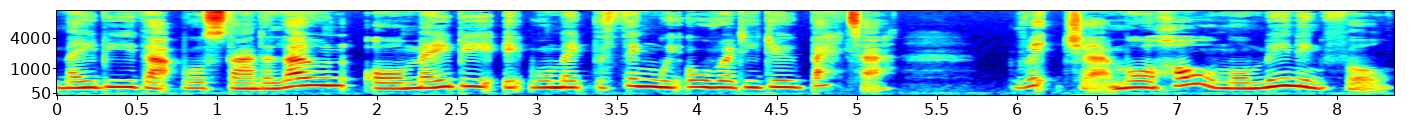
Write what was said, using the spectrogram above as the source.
Maybe that will stand alone, or maybe it will make the thing we already do better, richer, more whole, more meaningful.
